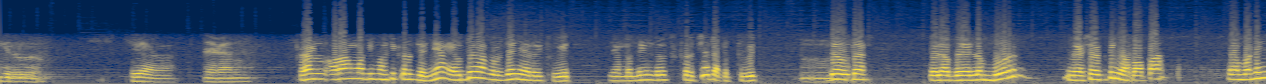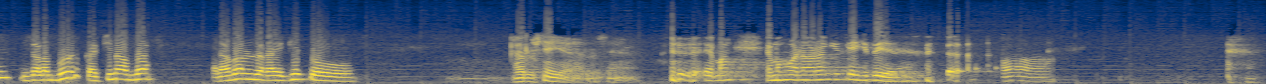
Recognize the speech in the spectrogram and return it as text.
gitu loh. Iya. Ya kan kan orang motivasi kerjanya ya udah kerja nyari duit. Yang penting terus kerja dapat duit. Mm-mm. udah udah bela-belain lembur nggak safety nggak apa-apa. Yang penting bisa lembur gaji nambah. Kadang kan udah kayak gitu. Harusnya ya harusnya. Emang emang orang-orang gitu kayak gitu ya? Oh.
